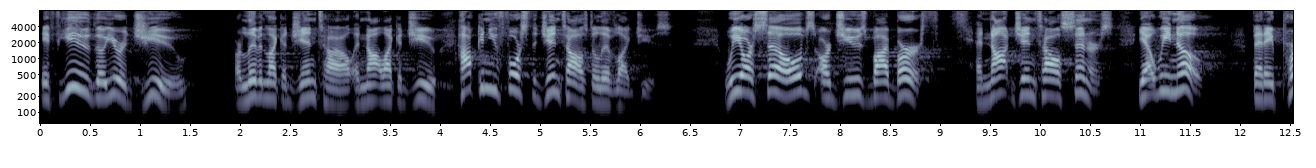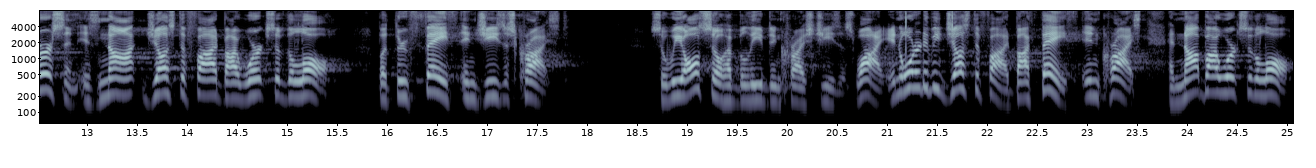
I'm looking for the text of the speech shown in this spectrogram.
if you, though you're a Jew, are living like a Gentile and not like a Jew, how can you force the Gentiles to live like Jews? We ourselves are Jews by birth and not Gentile sinners. Yet we know that a person is not justified by works of the law, but through faith in Jesus Christ. So we also have believed in Christ Jesus. Why? In order to be justified by faith in Christ and not by works of the law.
